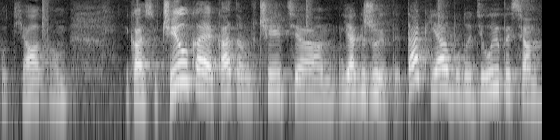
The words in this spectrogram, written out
от я там. Якась училка, яка там вчить, як жити. Так, я буду ділитися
